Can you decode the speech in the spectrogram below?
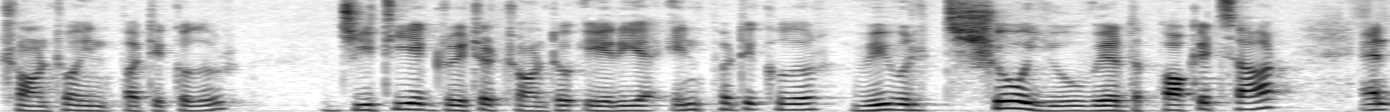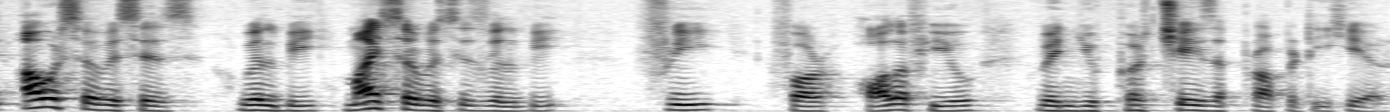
Toronto in particular, GTA Greater Toronto area in particular. We will show you where the pockets are and our services will be, my services will be free for all of you when you purchase a property here.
